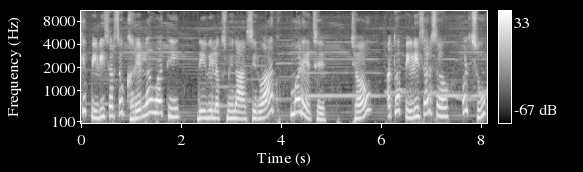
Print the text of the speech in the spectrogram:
કે પીળી સરસવ ઘરે લાવવાથી દેવી લક્ષ્મીના આશીર્વાદ મળે છે. જવ અથવા પીળી સરસવ પણ સુખ,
